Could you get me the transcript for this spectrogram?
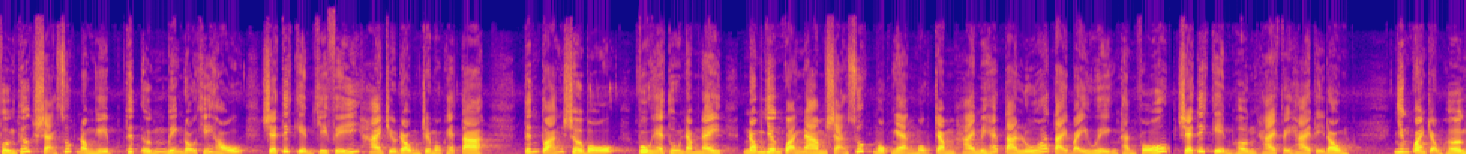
phương thức sản xuất nông nghiệp thích ứng biến đổi khí hậu sẽ tiết kiệm chi phí 2 triệu đồng trên một hecta. Tính toán sơ bộ, vụ hè thu năm nay, nông dân Quảng Nam sản xuất 1.120 hecta lúa tại 7 huyện, thành phố sẽ tiết kiệm hơn 2,2 tỷ đồng. Nhưng quan trọng hơn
